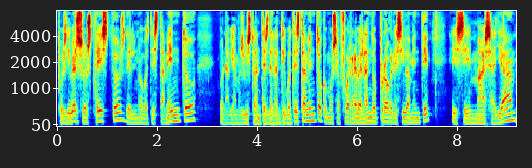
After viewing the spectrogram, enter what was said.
pues diversos textos del Nuevo Testamento, bueno, habíamos visto antes del Antiguo Testamento cómo se fue revelando progresivamente ese más allá,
